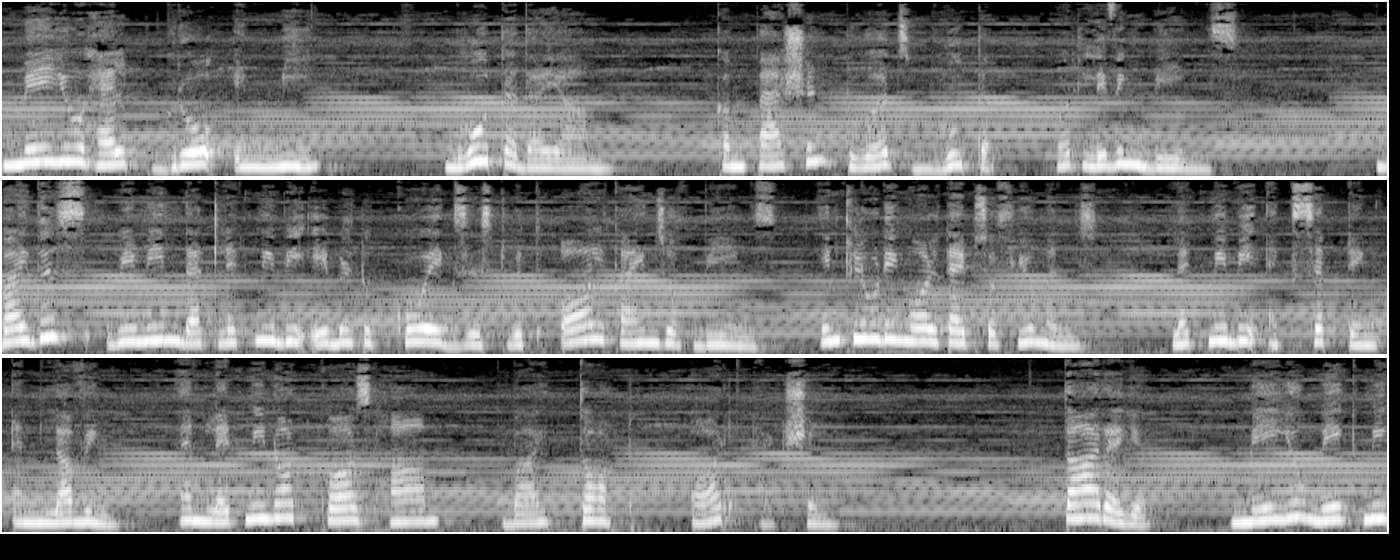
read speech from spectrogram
May you help grow in me Bhutadayam compassion towards Bhuta or living beings. By this, we mean that let me be able to coexist with all kinds of beings, including all types of humans. Let me be accepting and loving, and let me not cause harm by thought or action. Taraya, may you make me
